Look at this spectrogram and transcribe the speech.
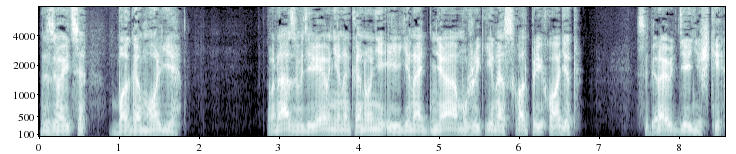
Называется Богомолье. У нас в деревне накануне Ильина дня мужики на сход приходят, собирают денежки.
